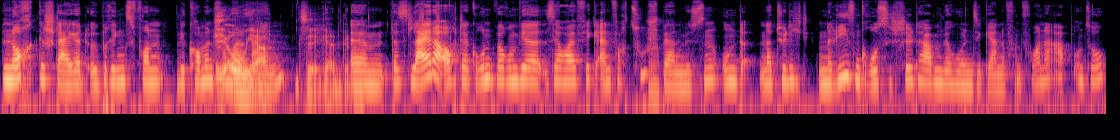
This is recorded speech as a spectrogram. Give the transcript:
noch gesteigert übrigens von wir kommen schon oh mal ja, rein. sehr gern, genau. Ähm, das ist leider auch der Grund, warum wir sehr häufig einfach zusperren müssen und natürlich ein riesengroßes Schild haben, wir holen sie gerne von vorne ab und so.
